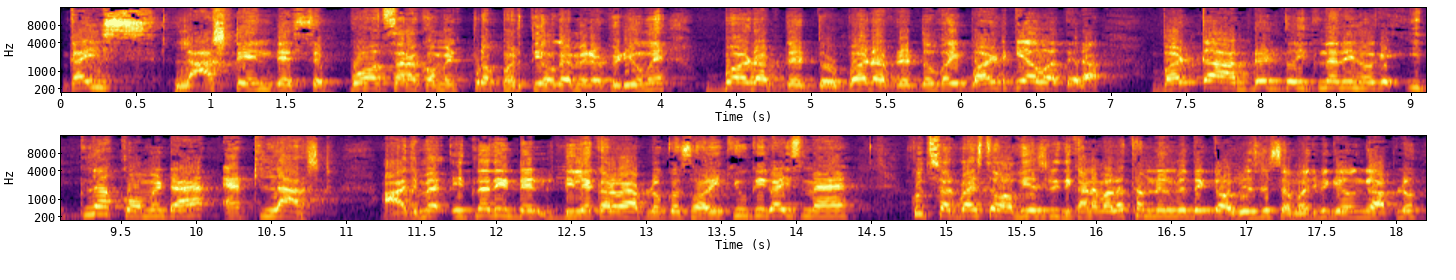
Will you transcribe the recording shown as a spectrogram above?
गाइस लास्ट टेन डेज़ से बहुत सारा कमेंट पूरा भर्ती हो गया मेरे वीडियो में। बर्ड अपडेट दो बर्ड अपडेट दो। भाई बर्ड क्या हुआ तेरा? बर्ड का अपडेट दो इतना दिन हो गया इतना कमेंट आया एट लास्ट आज मैं इतना दिन डिले करवाया आप लोग को सॉरी क्योंकि गाइस मैं कुछ सरप्राइज़ तो ऑब्वियसली दिखाने वाला थंबनेल में देख के ऑब्वियसली समझ भी गए होंगे आप लोग।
